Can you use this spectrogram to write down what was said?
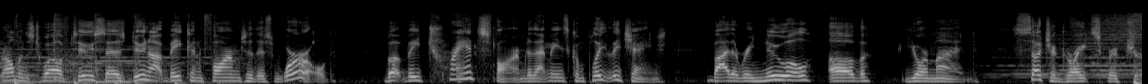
Romans 12, 2 says, Do not be conformed to this world, but be transformed, and that means completely changed, by the renewal of your mind. Such a great scripture.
